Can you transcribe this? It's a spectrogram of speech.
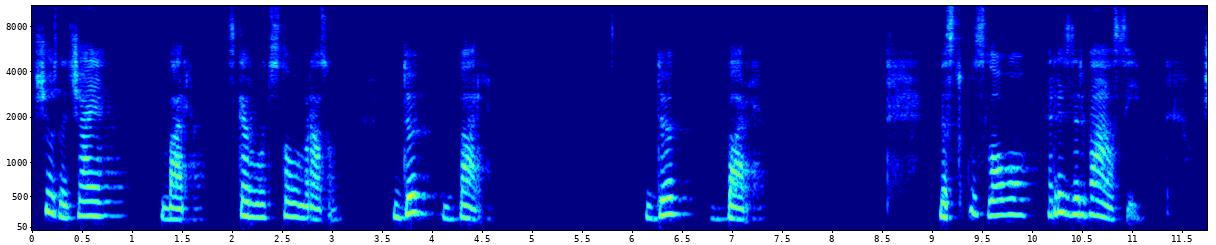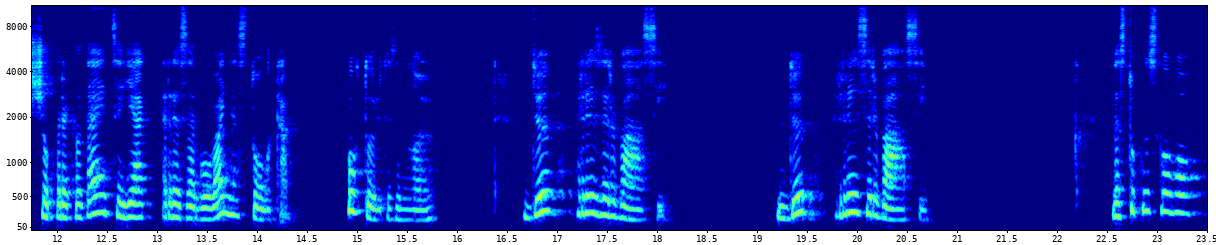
що означає бар. Скажемо словом разом. De bar. De bar. Наступне слово резервації, що перекладається як резервування столика. Повторюйте за мною. De резервації. De резервації. Наступне слово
